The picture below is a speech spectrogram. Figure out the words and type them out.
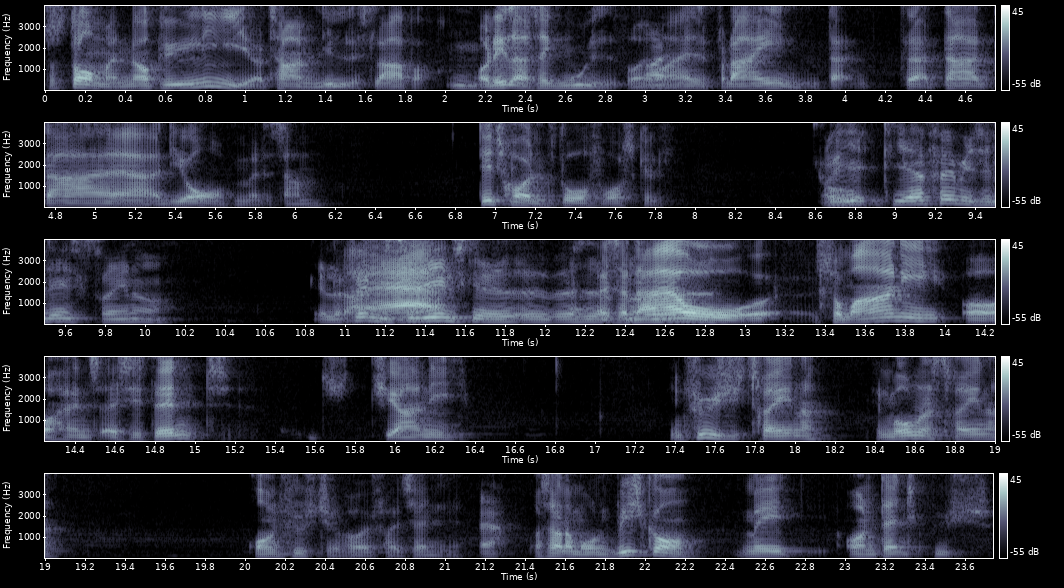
så står man nok lige og tager en lille slapper. Mm. Og det er altså ikke mulighed for i. Vejle, for der er en, der, der, der, der er de over dem med det samme. Det tror jeg er den store forskel. Og de- de er fem italienske trænere. Eller fem Ja. italienske, øh, hvad hedder Altså, der er jo Somani og hans assistent, Gianni, en fysisk træner, en målmandstræner og en fysioterapeut fra Italien. Ja. Og så er der Morten Bisgaard med og en dansk fys.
